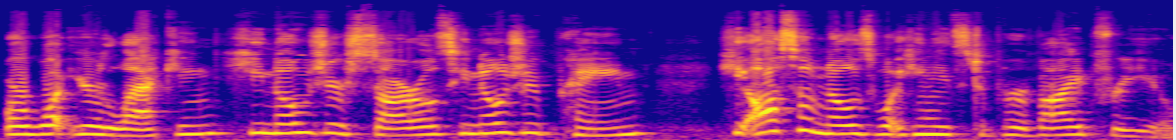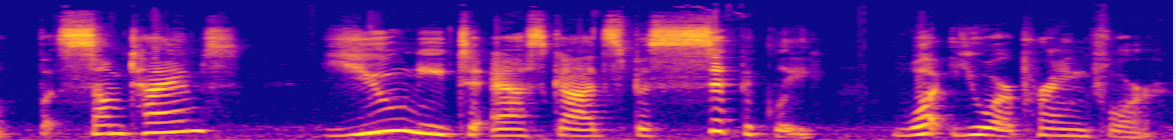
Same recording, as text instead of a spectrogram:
or what you're lacking. He knows your sorrows. He knows your pain. He also knows what He needs to provide for you. But sometimes you need to ask God specifically what you are praying for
